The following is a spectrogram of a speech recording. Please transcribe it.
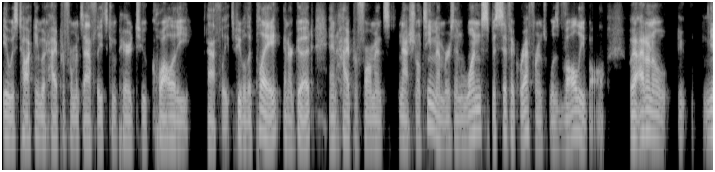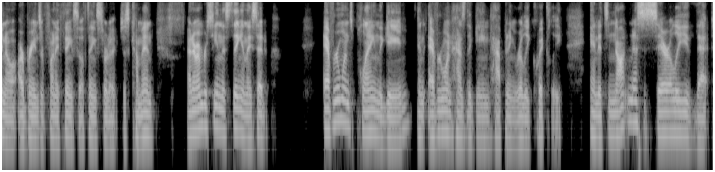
it was talking about high performance athletes compared to quality athletes, people that play and are good, and high performance national team members. And one specific reference was volleyball. But I don't know, you know, our brains are funny things, so things sort of just come in. And I remember seeing this thing, and they said, everyone's playing the game and everyone has the game happening really quickly. And it's not necessarily that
